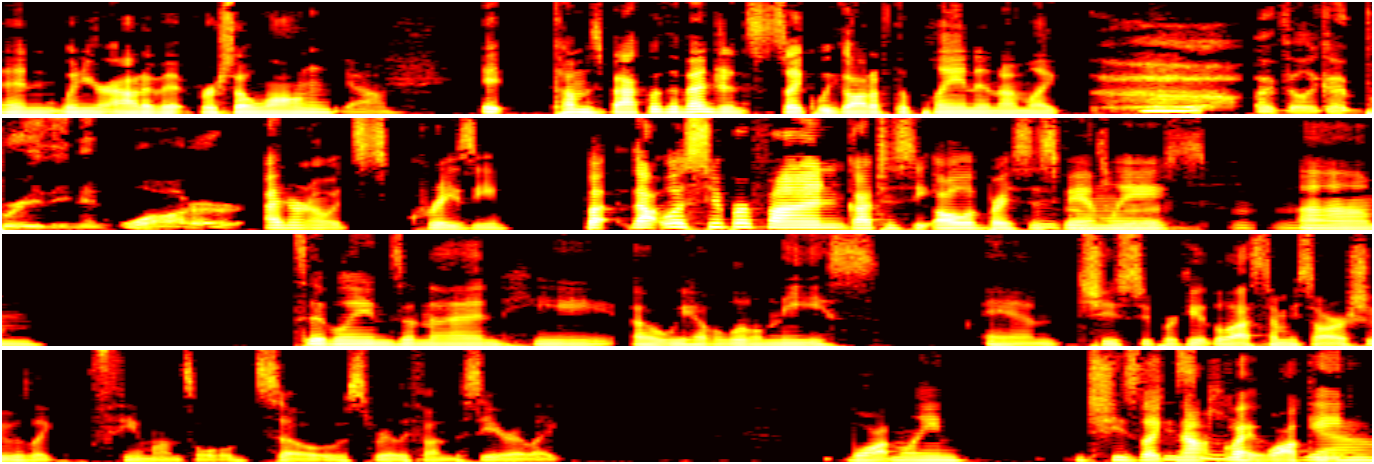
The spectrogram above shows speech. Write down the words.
and when you're out of it for so long, Yeah. it comes back with a vengeance. It's like we got off the plane and I'm like, I feel like I'm breathing in water. I don't know. It's crazy. But that was super fun. Got to see all of Bryce's family. Um, siblings, and then he, oh, we have a little niece and she's super cute. The last time we saw her, she was like a few months old. So it was really fun to see her like waddling. She's like She's not quite walking yeah.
